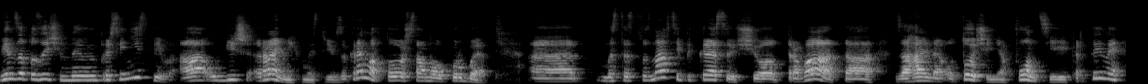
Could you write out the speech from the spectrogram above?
він запозичив не у імпресіоністів, а у більш ранніх майстрів, зокрема в того ж самого Курбе. Е, Мистецтвознавці підкреслюють, що трава та загальне оточення, фон цієї картини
